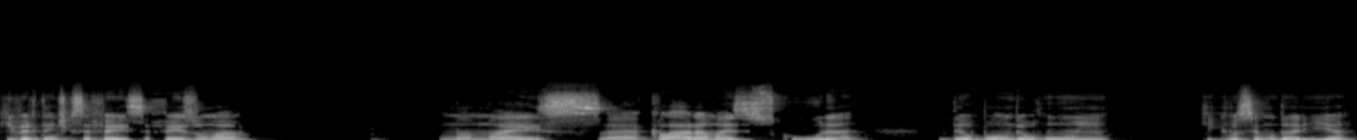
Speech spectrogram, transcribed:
Que vertente que você fez? Você fez uma uma mais uh, clara, mais escura? Deu bom, deu ruim? O que, que você mudaria?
